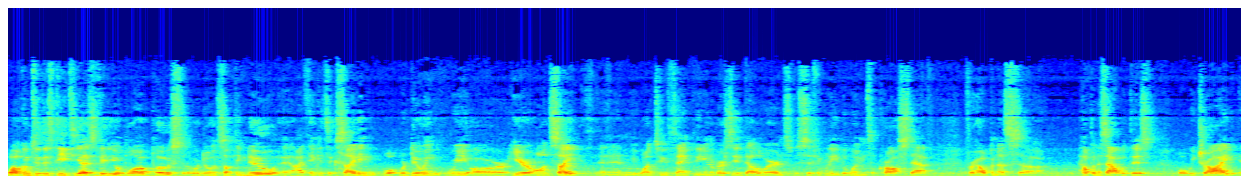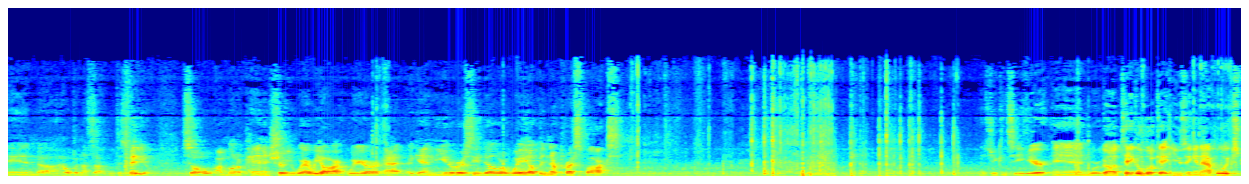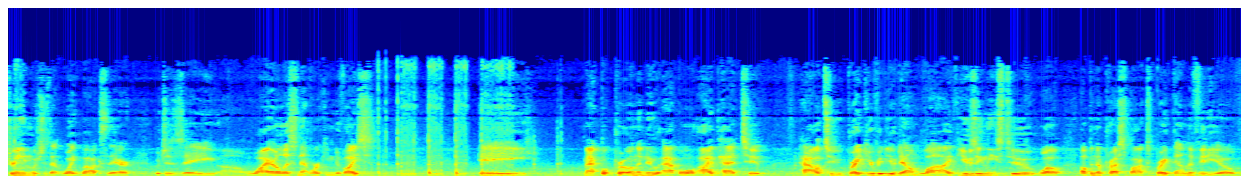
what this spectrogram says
Welcome to this DTS video blog post. We're doing something new. I think it's exciting what we're doing. We are here on site and we want to thank the University of Delaware and specifically the women's lacrosse staff for helping us uh, helping us out with this, what we tried, and uh, helping us out with this video. So I'm going to pan and show you where we are. We are at, again, the University of Delaware, way up in their press box. You can see here. And we're going to take a look at using an Apple Extreme, which is that white box there, which is a uh, wireless networking device, a MacBook Pro and the new Apple iPad 2 how to break your video down live using these two, well, up in the press box, break down the video,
